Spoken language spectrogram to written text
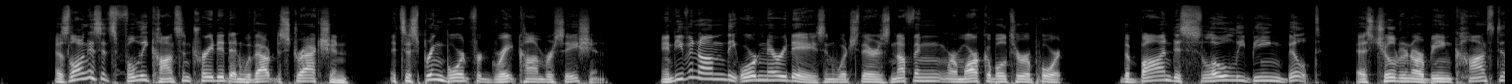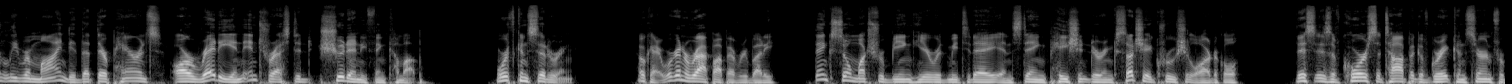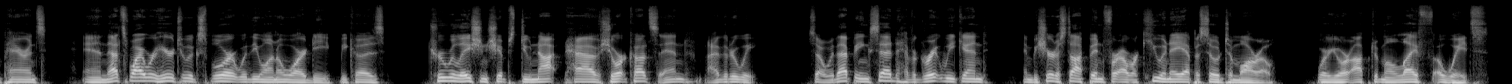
As long as it's fully concentrated and without distraction, it's a springboard for great conversation. And even on the ordinary days in which there's nothing remarkable to report, the bond is slowly being built as children are being constantly reminded that their parents are ready and interested should anything come up. Worth considering. Okay, we're going to wrap up, everybody. Thanks so much for being here with me today and staying patient during such a crucial article. This is, of course, a topic of great concern for parents, and that's why we're here to explore it with you on ORD, because true relationships do not have shortcuts, and neither do we. So, with that being said, have a great weekend and be sure to stop in for our Q&A episode tomorrow, where your optimal life awaits.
